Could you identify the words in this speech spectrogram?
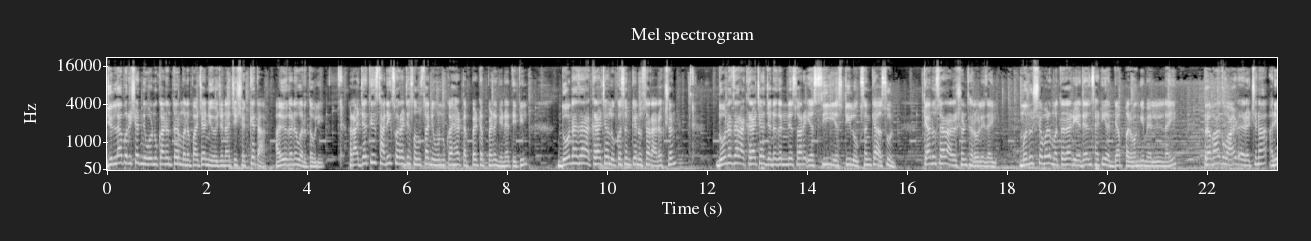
जिल्हा परिषद निवडणुकानंतर मनपाच्या नियोजनाची शक्यता आयोगानं वर्तवली. राज्यातील स्थानिक स्वराज्य संस्था निवडणुका ह्या टप्प्याटप्प्यानं घेण्यात येतील. दोन हजार अकराच्या लोकसंख्येनुसार आरक्षण दोन हजार अकराच्या जनगणनेनुसार एस सी एस टी लोकसंख्या असून त्यानुसार आरक्षण ठरवले जाईल. मनुष्यबळ मतदार याद्यांसाठी अद्याप परवानगी मिळालेली नाही. प्रभाग वाढ रचना आणि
